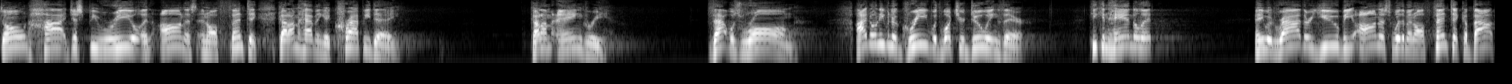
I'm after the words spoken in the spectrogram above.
Don't hide. Just be real and honest and authentic. God, I'm having a crappy day. God, I'm angry. That was wrong. I don't even agree with what you're doing there. He can handle it. And he would rather you be honest with him and authentic about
